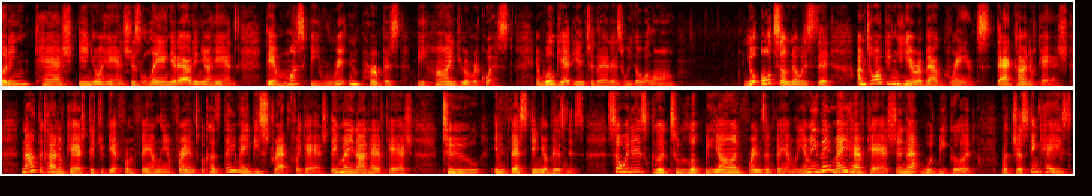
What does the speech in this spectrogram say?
putting cash in your hands, just laying it out in your hands. There must be written purpose behind your request. And we'll get into that as we go along. You'll also notice that I'm talking here about grants, that kind of cash, not the kind of cash that you get from family and friends because they may be strapped for cash. They may not have cash to invest in your business. So it is good to look beyond friends and family. I mean, they may have cash and that would be good, but just in case,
